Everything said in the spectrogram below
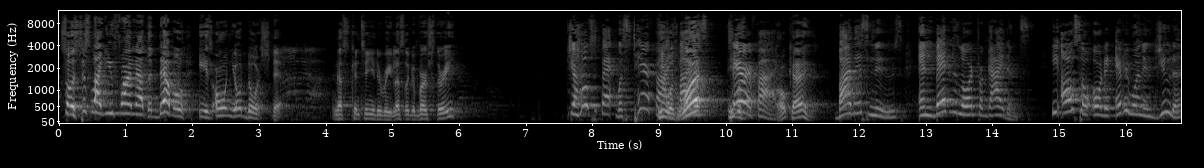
So it's just like you find out the devil is on your doorstep. Let's continue to read. Let's look at verse three. Jehoshaphat was terrified. He was what? This, terrified. Was, okay. By this news and begged the Lord for guidance. He also ordered everyone in Judah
